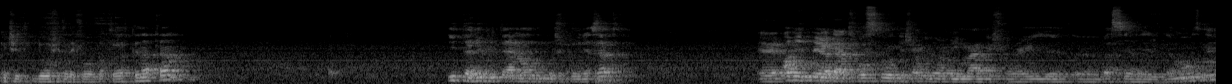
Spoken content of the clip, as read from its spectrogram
kicsit gyorsítani fogok a történeten. Itt egy Jupyter notebookos környezet. Ami példát hoztunk, és amiről még már is fog így beszélni és demózni,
